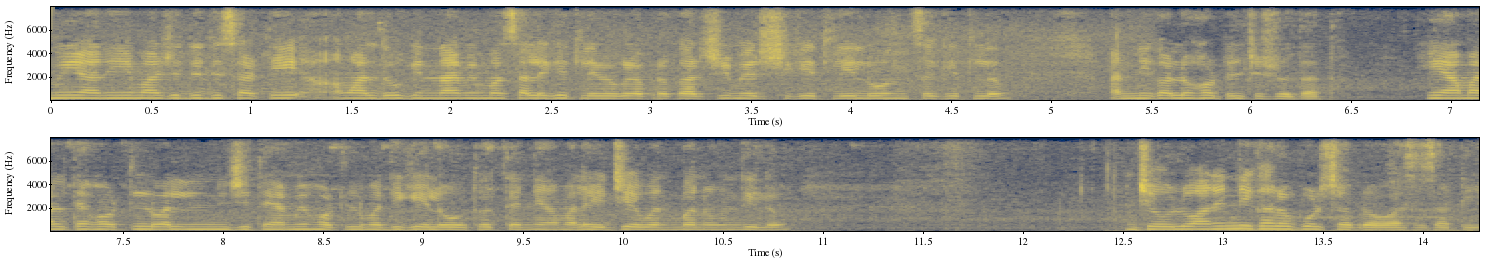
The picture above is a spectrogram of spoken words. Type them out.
मी आणि माझ्या दिदीसाठी आम्हाला दोघींना आम्ही मसाले घेतले वेगवेगळ्या प्रकारची मिरची घेतली लोणचं घेतलं आणि निघालो हॉटेलच्या शोधात. हे आम्हाला त्या हॉटेलवाल्यांनी जिथे आम्ही हॉटेलमध्ये गेलो होतो त्यांनी आम्हाला हे जेवण बनवून दिलं. जेवलो आणि निघालो पुढच्या प्रवासासाठी.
